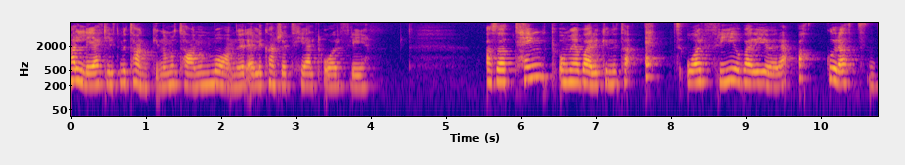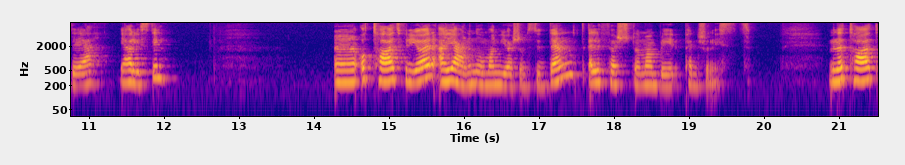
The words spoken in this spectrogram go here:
har lekt litt med tanken om å ta noen måneder eller kanskje et helt år fri. Altså, tenk om jeg bare kunne ta ett år fri og bare gjøre akkurat det jeg har lyst til. Å ta et friår er gjerne noe man gjør som student eller først når man blir pensjonist. Men å ta et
